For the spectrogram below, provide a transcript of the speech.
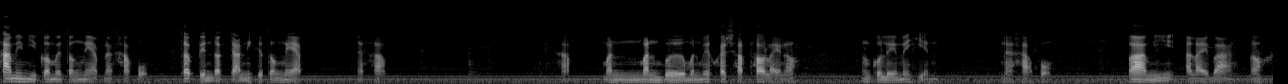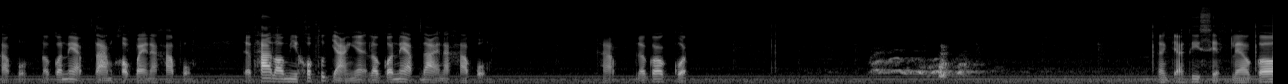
ถ้าไม่มีก็ไม่ต้องแนบนะครับผมถ้าเป็นดอกจันนี่คือต้องแนบนะครับนะครับ มันมันเบอร์มันไม่ค่อยชัดเท่าไหร่เนาะมันก็เลยไม่เห็น นะครับผมว่ามีอะไรบ้างเนาะครับผมเราก็แนบตามเขาไปนะครับผม แต่ถ้าเรามีครบทุกอย่างเนี้ยเราก็แนบได้นะครับผมครับ แล้วก็กด หลังจากที่เสร็จแล้วก็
